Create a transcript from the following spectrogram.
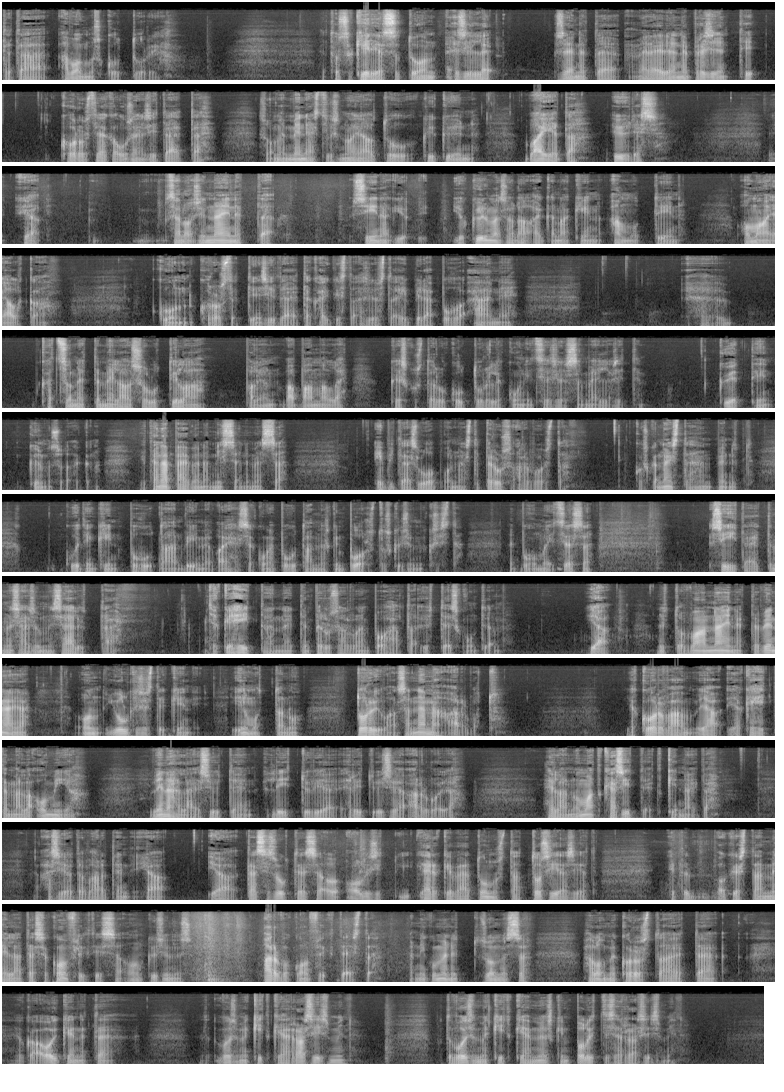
tätä avoimuuskulttuuria. Ja tuossa kirjassa tuon esille sen, että meidän edellinen presidentti korosti aika usein sitä, että Suomen menestys nojautuu kykyyn vaieta yhdessä. Ja sanoisin näin, että siinä jo, jo kylmän sodan aikanakin ammuttiin omaa jalkaa, kun korostettiin sitä, että kaikista asioista ei pidä puhua ääneen katson, että meillä olisi ollut tilaa paljon vapaammalle keskustelukulttuurille kuin itse asiassa meillä sitten kyettiin kylmän aikana. Ja tänä päivänä missään nimessä ei pitäisi luopua näistä perusarvoista, koska näistähän me nyt kuitenkin puhutaan viime vaiheessa, kun me puhutaan myöskin puolustuskysymyksistä. Me puhumme itse asiassa siitä, että me saisimme säilyttää ja kehittää näiden perusarvojen pohjalta yhteiskuntiamme. Ja nyt on vaan näin, että Venäjä on julkisestikin ilmoittanut torjuvansa nämä arvot ja, korvaa, ja, ja kehittämällä omia venäläisyyteen liittyviä erityisiä arvoja. Heillä on omat käsitteetkin näitä asioita varten ja, ja tässä suhteessa olisi järkevää tunnustaa tosiasiat, että oikeastaan meillä tässä konfliktissa on kysymys arvokonflikteista. Niin kuin me nyt Suomessa haluamme korostaa, että joka on oikein, että voisimme kitkeä rasismin, mutta voisimme kitkeä myöskin poliittisen rasismin.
